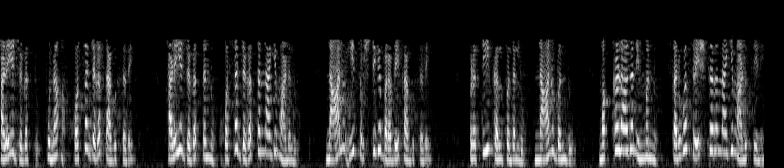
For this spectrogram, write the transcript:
ಹಳೆಯ ಜಗತ್ತು ಪುನಃ ಹೊಸ ಜಗತ್ತಾಗುತ್ತದೆ. ಹಳೆಯ ಜಗತ್ತನ್ನು ಹೊಸ ಜಗತ್ತನ್ನಾಗಿ ಮಾಡಲು ನಾನು ಈ ಸೃಷ್ಟಿಗೆ ಬರಬೇಕಾಗುತ್ತದೆ. ಪ್ರತಿ ಕಲ್ಪದಲ್ಲೂ ನಾನು ಬಂದು ಮಕ್ಕಳಾದ ನಿಮ್ಮನ್ನು ಸರ್ವಶ್ರೇಷ್ಠರನ್ನಾಗಿ ಮಾಡುತ್ತೇನೆ.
